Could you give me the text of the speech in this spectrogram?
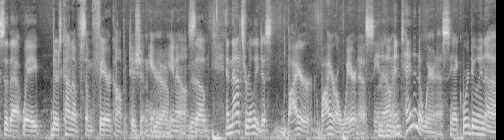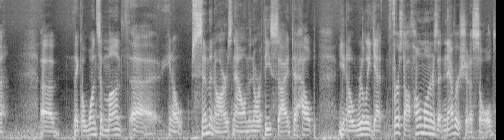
so that way there's kind of some fair competition here, Yeah. you know. Yeah. So, and that's really just buyer buyer awareness, you know, Mhm. and tenant awareness. Like we're doing a. Uh, like a once a month, uh, you know, seminars now on the northeast side to help, you know, really get first off homeowners that never should have sold.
